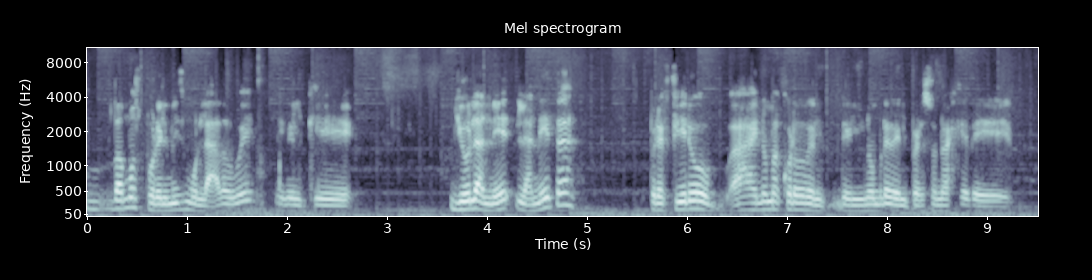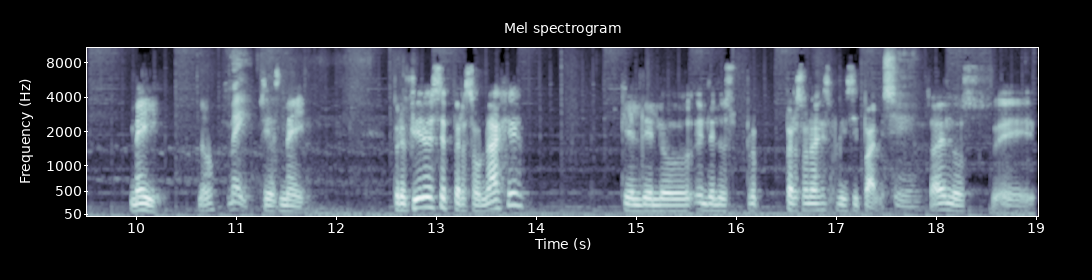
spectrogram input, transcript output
vamos por el mismo lado, güey, en el que yo la, la neta prefiero, ay, no me acuerdo del, nombre del personaje de May, ¿no? May. Sí, es May. Prefiero ese personaje que el de, el de los personajes principales. Sí. ¿Sabes? Los... Eh,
